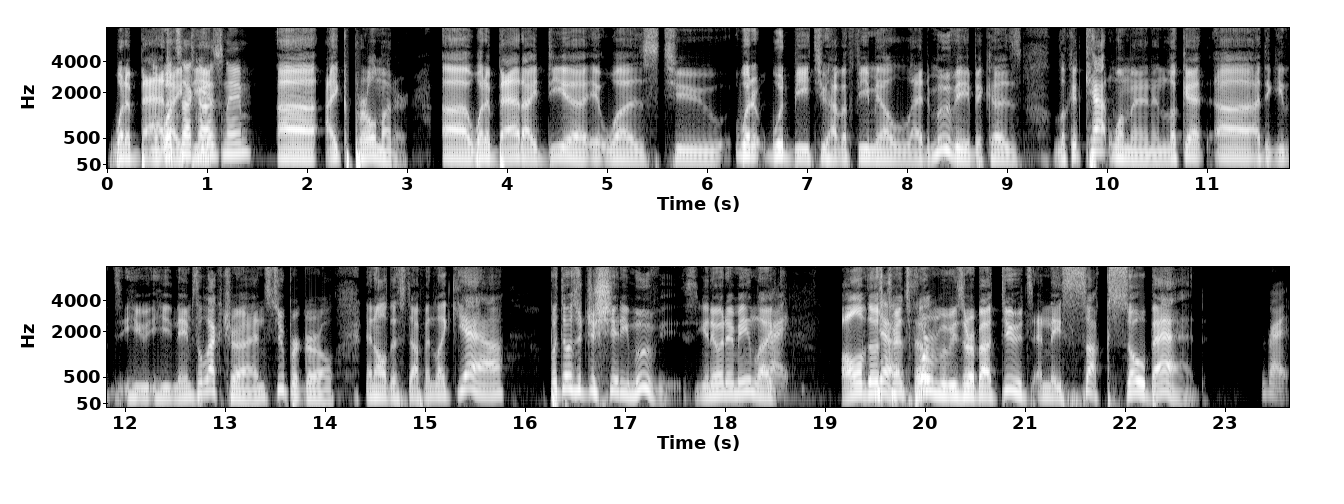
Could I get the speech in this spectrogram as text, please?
what a bad And what's that guy's name? uh, Ike Perlmutter. Uh, what a bad idea it was to what it would be to have a female-led movie because look at Catwoman and look at uh, I think he, he he names Elektra and Supergirl and all this stuff and like yeah, but those are just shitty movies. You know what I mean? Like right all of those Yeah, Transformer movies are about dudes and they suck so bad. right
